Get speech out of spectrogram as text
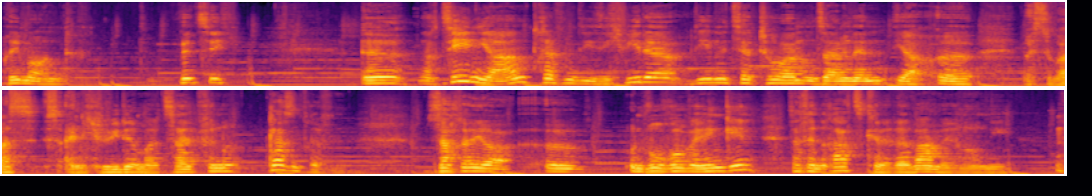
prima und witzig. Äh, nach zehn Jahren treffen die sich wieder, die Initiatoren, und sagen dann, ja, äh, weißt du was, ist eigentlich wieder mal Zeit für ein Klassentreffen. Sagt er ja, äh, und wo wollen wir hingehen? Sagt er, in den Ratskeller, da waren wir ja noch nie.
